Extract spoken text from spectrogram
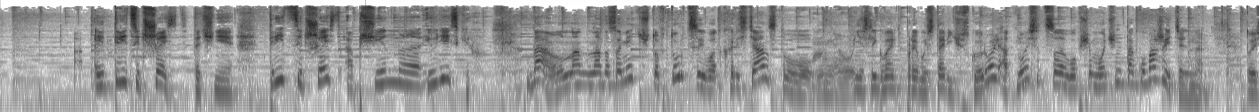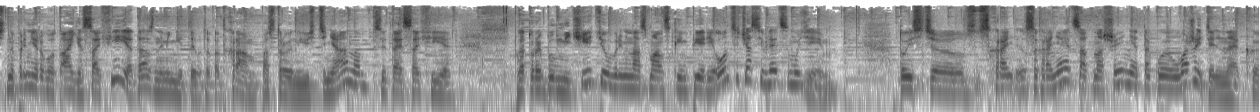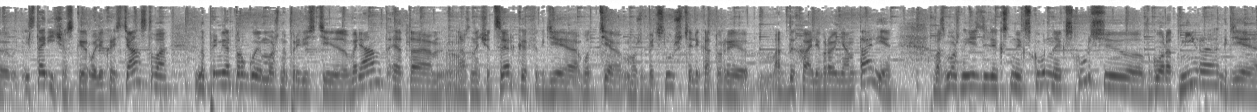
36, точнее, 36 общин иудейских. Да, ну, надо, надо заметить, что в Турции вот к христианству, если говорить про его историческую роль, относятся, в общем, очень так уважительно. То есть, например, вот Айя София, да, знаменитый вот этот храм, построенный Юстинианом, Святая София, который был мечетью во времена Османской империи, он сейчас является музеем. То есть э, сохраняется отношение такое уважительное к исторической роли христианства. Например, другой можно привести вариант. Это, значит, церковь, где вот те, может быть, слушатели, которые отдыхали в районе Анталии, возможно, ездили на экскурсию в город мира, где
